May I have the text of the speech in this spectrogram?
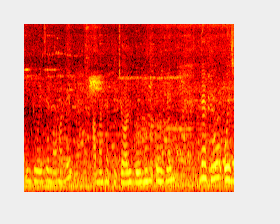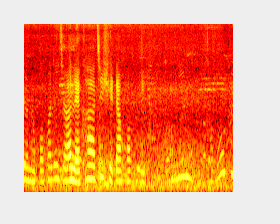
কিন্তু ওই যে মহাদেব আমার হাতে জল গ্রহণ করবেন। দেখো ওই জন্য কপালে যা লেখা আছে সেটা হবে। তুমি ভাবো কি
